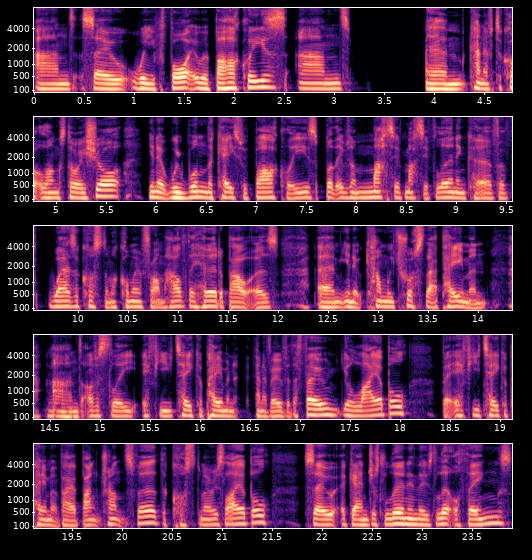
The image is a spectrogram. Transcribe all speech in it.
And so we fought it with Barclays and um, kind of to cut a long story short, you know, we won the case with Barclays, but there was a massive, massive learning curve of where's a customer coming from? How have they heard about us? Um, you know, can we trust their payment? Mm. And obviously, if you take a payment kind of over the phone, you're liable. But if you take a payment via bank transfer, the customer is liable. So again, just learning those little things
